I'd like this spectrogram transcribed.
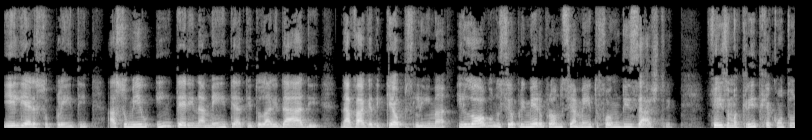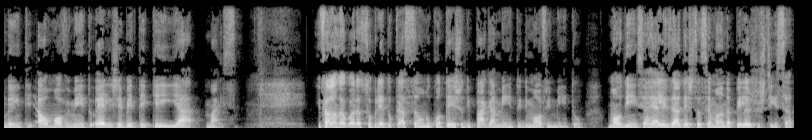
ele era suplente, assumiu interinamente a titularidade na vaga de Kelps Lima e logo no seu primeiro pronunciamento foi um desastre fez uma crítica contundente ao movimento LGBTQIA. E falando agora sobre educação no contexto de pagamento e de movimento. Uma audiência realizada esta semana pela Justiça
